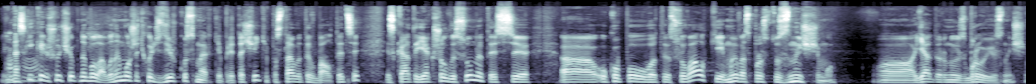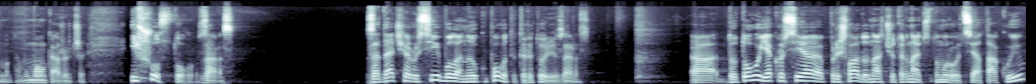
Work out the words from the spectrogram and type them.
І наскільки рішуче б не була, вони можуть хоч зірку смерті притащити і поставити в Балтиці і сказати: якщо ви сунетесь е, окуповувати сувалки, ми вас просто знищимо. О, Ядерною зброєю знищимо, там, умовно кажучи. І що з того зараз? Задача Росії була не окуповувати територію зараз. До того, як Росія прийшла до нас в 2014 році атакою,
